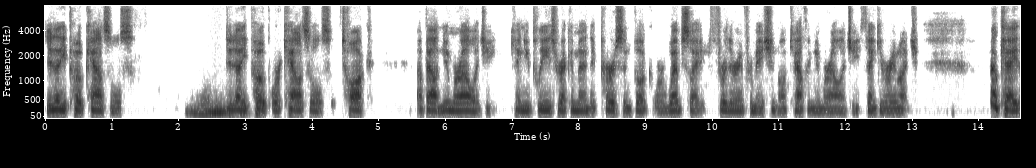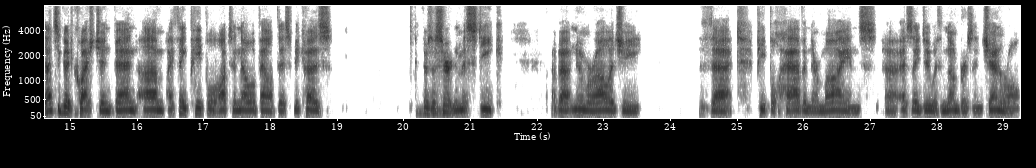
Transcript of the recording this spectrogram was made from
Did any Pope councils did any pope or councils talk about numerology? Can you please recommend a person, book, or website for further information on Catholic numerology? Thank you very much. Okay, that's a good question, Ben. Um, I think people ought to know about this because there's a certain mystique about numerology that people have in their minds uh, as they do with numbers in general.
